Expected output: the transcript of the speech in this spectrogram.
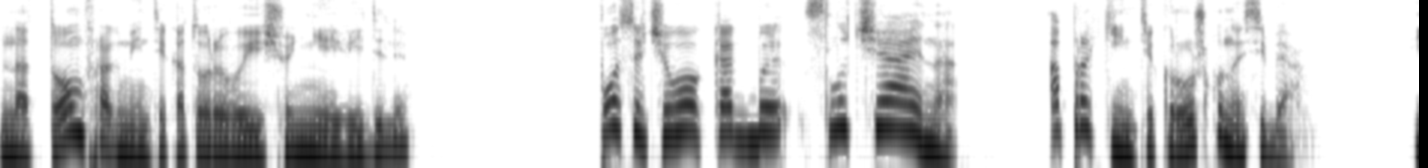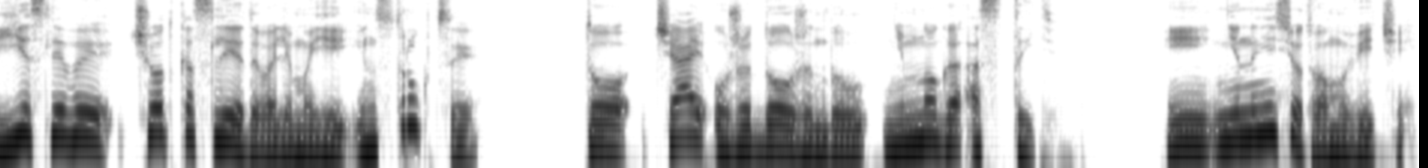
на том фрагменте, который вы еще не видели. После чего как бы случайно опрокиньте кружку на себя. Если вы четко следовали моей инструкции, то чай уже должен был немного остыть и не нанесет вам увечий.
